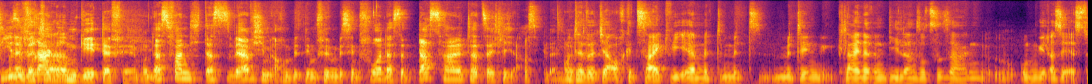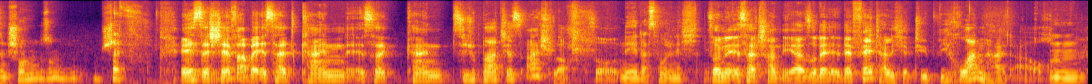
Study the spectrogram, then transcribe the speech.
diese er Frage ja- umgeht der Film. Und das fand ich, das werfe ich ihm auch dem Film ein bisschen vor, dass er das halt tatsächlich ausblendet. Und er wird ja auch gezeigt, wie er mit, mit, mit den kleineren Dealern sozusagen umgeht. Also er ist dann schon so ein Chef. er ist der Chef, aber er ist halt kein, er ist halt kein psychopathisches Arschloch. So. Nee, das wohl nicht. Nee. sondern ist halt schon eher so der, der väterliche Typ, wie Juan halt auch. Mhm.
